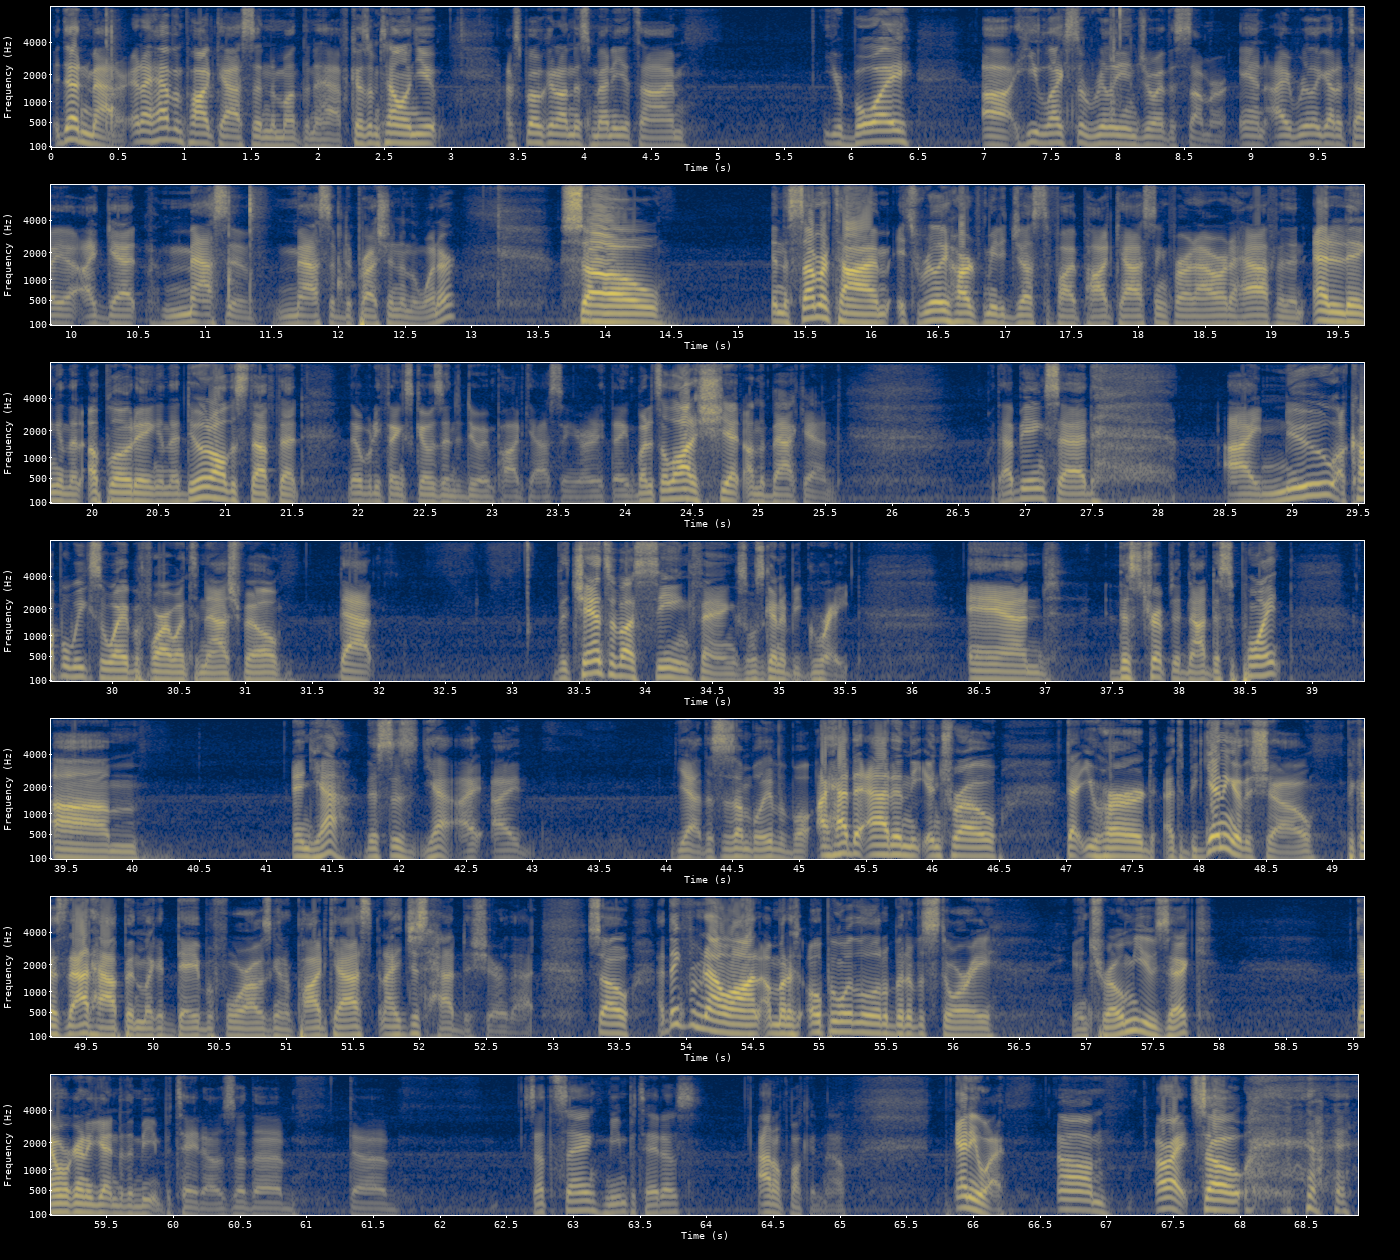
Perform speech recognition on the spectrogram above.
It doesn't matter. And I haven't podcasted in a month and a half because I'm telling you, I've spoken on this many a time. Your boy uh, he likes to really enjoy the summer. And I really got to tell you, I get massive, massive depression in the winter. So in the summertime, it's really hard for me to justify podcasting for an hour and a half and then editing and then uploading and then doing all the stuff that nobody thinks goes into doing podcasting or anything. But it's a lot of shit on the back end. With that being said, I knew a couple weeks away before I went to Nashville that the chance of us seeing things was going to be great. And this trip did not disappoint. Um, and yeah, this is, yeah, I, I yeah, this is unbelievable. I had to add in the intro that you heard at the beginning of the show because that happened like a day before I was going to podcast, and I just had to share that. So I think from now on, I'm going to open with a little bit of a story, intro music, then we're to get into the meat and potatoes of the the. Is that the saying? Meat and potatoes? I don't fucking know. Anyway, um, all right, so I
